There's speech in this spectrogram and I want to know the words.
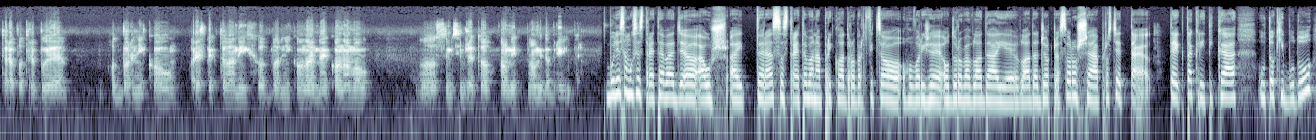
ktorá potrebuje odborníkov, rešpektovaných odborníkov, najmä ekonómov, no, si myslím, že je to veľmi, veľmi dobrý výber. Bude sa musieť stretávať e, a už aj teraz sa stretáva napríklad Robert Fico hovorí, že Odorová vláda je vláda Georgia Soroša. Proste tá, tá, tá kritika, útoky budú.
